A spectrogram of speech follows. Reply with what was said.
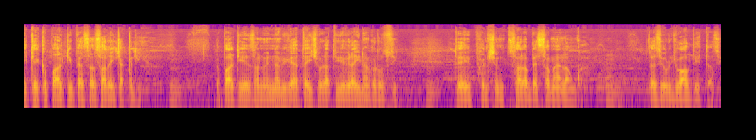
ਇੱਕ ਇੱਕ ਪਾਰਟੀ ਪੈਸਾ ਸਾਰੇ ਚੱਕ ਲਈ ਹੈ। ਪਾਰਟੀ ਨੇ ਸਾਨੂੰ ਇੰਨਾ ਵੀ ਕਹਿਤਾ ਸੀ ਸ਼ਿਵਰਾਤਰੀ ਦੀ ਅਗਰਾਈ ਨਾ ਕਰੋ ਤੁਸੀਂ। ਤੇ ਫੰਕਸ਼ਨ ਸਾਰਾ ਪੈਸਾ ਮੈਂ ਲਾਉਂਗਾ ਤੇ ਅਸੀਂ ਉਹਨੂੰ ਜਵਾਬ ਦੇ ਦਿੱਤਾ ਸੀ।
